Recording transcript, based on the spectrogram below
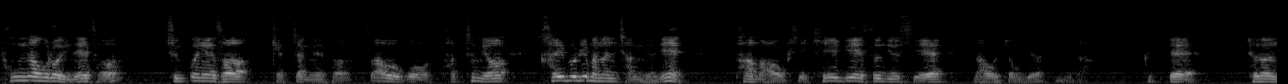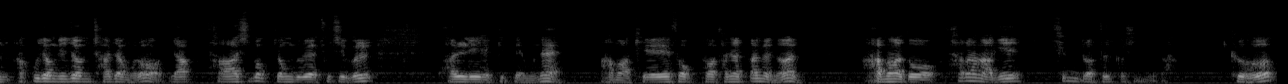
폭락으로 인해서 증권회사 객장에서 싸우고 다투며 칼부림하는 장면이 밤 9시 KBS 뉴스에 나올 정도였습니다. 그때 저는 압구정지점 차장으로 약 40억 정도의 주식을 관리했기 때문에 아마 계속 더 다녔다면은 아마도 살아나기 힘들었을 것입니다. 그 후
